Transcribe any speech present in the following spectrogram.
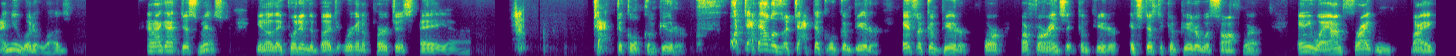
I knew what it was. And I got dismissed. You know, they put in the budget, we're going to purchase a, uh, tactical computer. What the hell is a tactical computer? It's a computer or a forensic computer. It's just a computer with software. Anyway, I'm frightened by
